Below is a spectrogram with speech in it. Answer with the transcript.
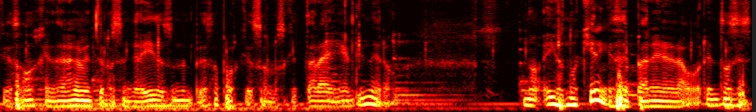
que son generalmente los engreídos de una empresa porque son los que traen el dinero, no, ellos no quieren que se pare la labor. Entonces,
